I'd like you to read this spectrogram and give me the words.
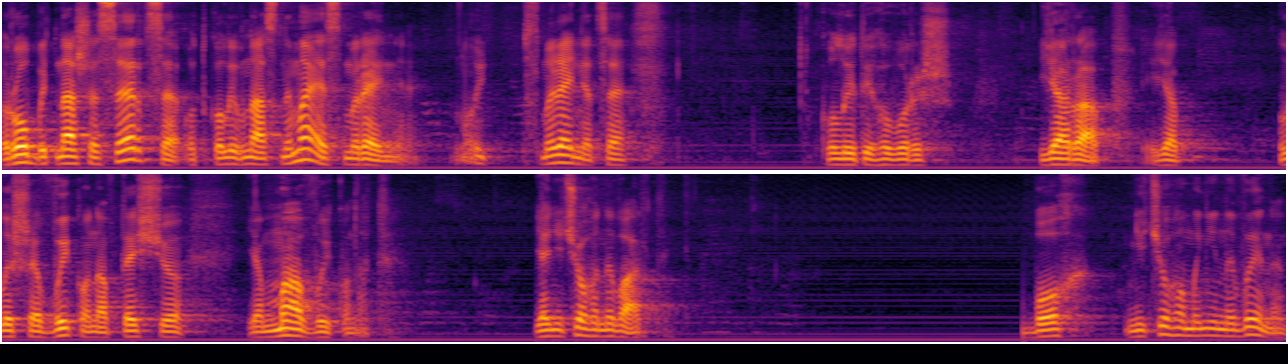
робить наше серце, от коли в нас немає смирення, ну, і смирення це коли ти говориш, я раб, я лише виконав те, що я мав виконати. Я нічого не вартий. Бог нічого мені не винен.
